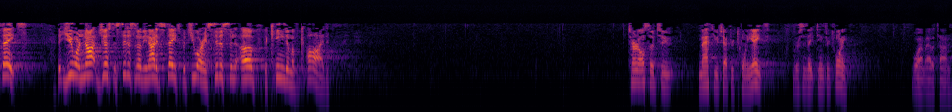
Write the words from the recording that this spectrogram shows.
States, that you are not just a citizen of the United States, but you are a citizen of the kingdom of God. Turn also to Matthew chapter 28, verses 18 through 20. Boy, I'm out of time.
